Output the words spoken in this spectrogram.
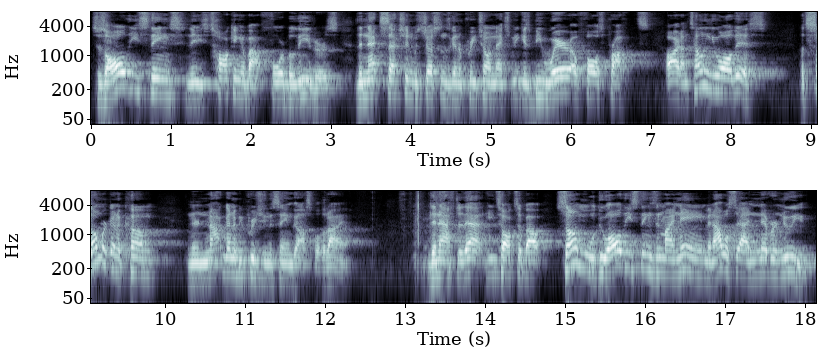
says all these things that he's talking about for believers. The next section, which Justin's going to preach on next week, is beware of false prophets. All right, I'm telling you all this, but some are going to come and they're not going to be preaching the same gospel that I am. Then after that, he talks about some will do all these things in my name, and I will say, I never knew you.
